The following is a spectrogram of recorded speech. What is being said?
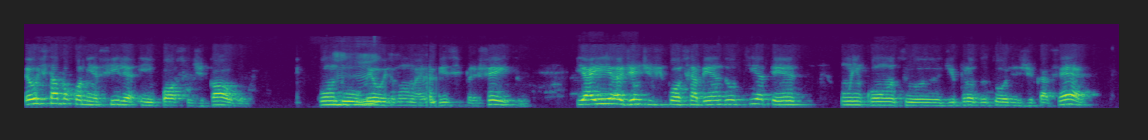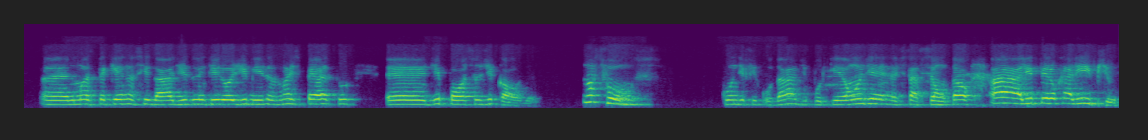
Eu estava com a minha filha em Poços de Caldas, quando uhum. o meu irmão era vice-prefeito, e aí a gente ficou sabendo que ia ter um encontro de produtores de café é, numa pequena cidade do interior de Minas, mais perto é, de Poços de Caldas. Nós fomos com dificuldade, porque onde é a estação tal? Ah, ali pelo Calípio,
